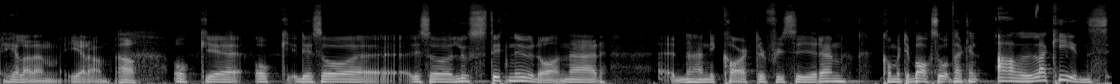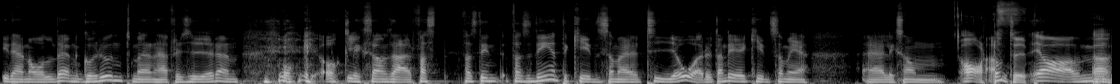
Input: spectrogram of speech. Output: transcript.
hela den eran. Ja. Och, eh, och det, är så, det är så lustigt nu då när eh, den här Nick Carter-frisyren kommer tillbaka. Så verkligen alla kids i den åldern går runt med den här frisyren. Och, och liksom så här, fast, fast, det är inte, fast det är inte kids som är 10 år utan det är kids som är eh, liksom 18 typ. Ja, Ja.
